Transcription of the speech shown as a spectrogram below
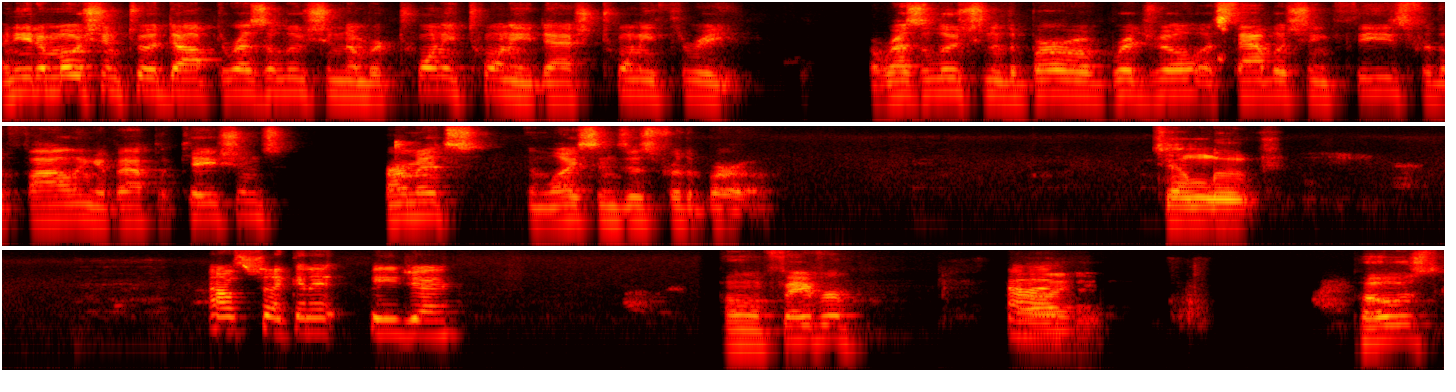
I need a motion to adopt resolution number 2020-23. A resolution of the Borough of Bridgeville establishing fees for the filing of applications, permits, and licenses for the borough. So move. I'll second it, BJ. All in favor? Aye. Opposed?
